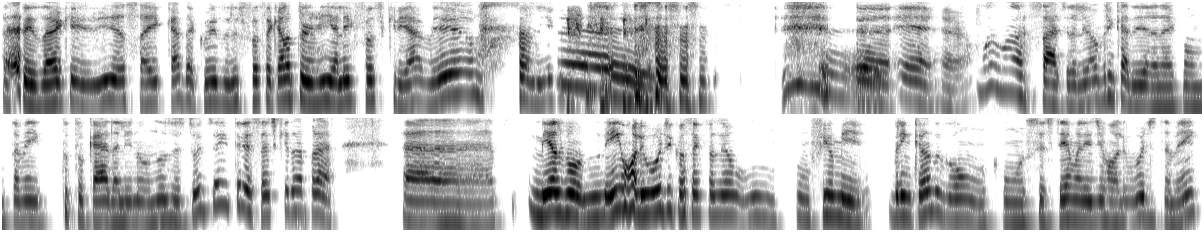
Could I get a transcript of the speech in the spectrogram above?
Apesar que ia sair cada coisa, se fosse aquela turminha ali que fosse criar, meu amigo. É. É, é, é uma, uma, sátira ali, uma brincadeira, né? Com também cutucada ali no, nos estúdios. É interessante que dá para. Uh, é, mesmo nem Hollywood consegue fazer um, um filme brincando com, com o sistema ali de Hollywood também.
